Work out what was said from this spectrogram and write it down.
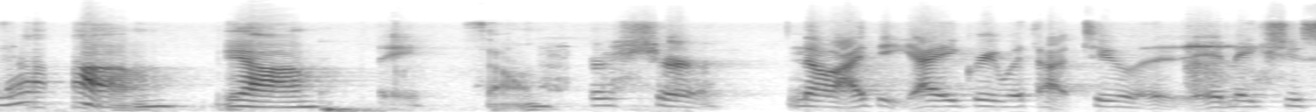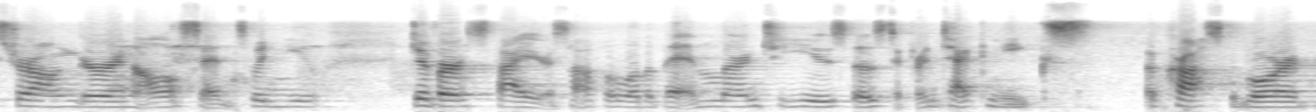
yeah. Yeah. So, for sure no, I think I agree with that too. It, it makes you stronger in all sense when you diversify yourself a little bit and learn to use those different techniques across the board.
